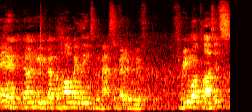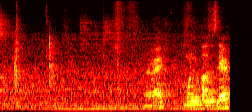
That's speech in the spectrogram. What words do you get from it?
And down here you've got the hallway leading to the master bedroom with three more closets. Alright, one of the closets there.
